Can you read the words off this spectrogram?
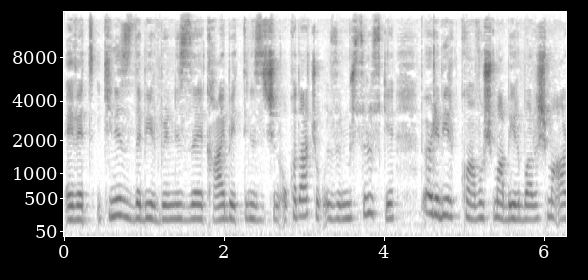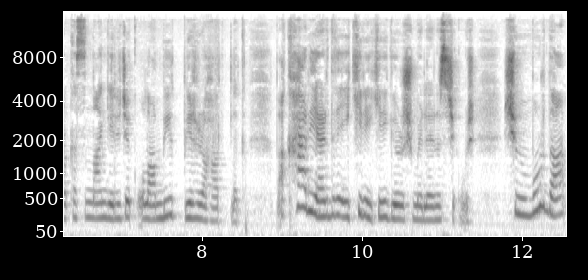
Evet ikiniz de birbirinizi kaybettiğiniz için o kadar çok üzülmüşsünüz ki böyle bir kavuşma, bir barışma arkasından gelecek olan büyük bir rahatlık. Bak her yerde de ikili ikili görüşmeleriniz çıkmış. Şimdi burada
